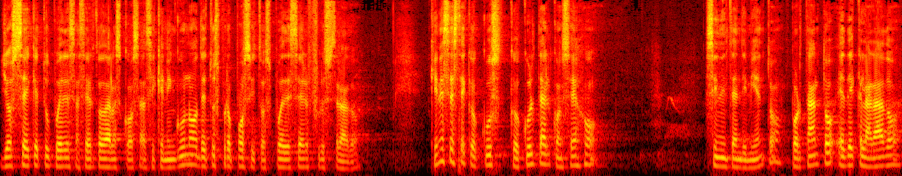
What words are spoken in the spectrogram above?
yo sé que tú puedes hacer todas las cosas y que ninguno de tus propósitos puede ser frustrado. ¿Quién es este que oculta el consejo sin entendimiento, por tanto he declarado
